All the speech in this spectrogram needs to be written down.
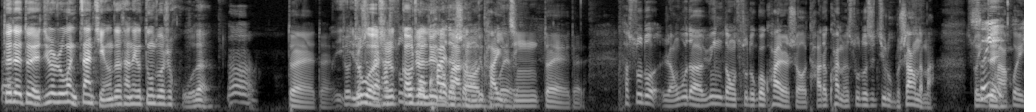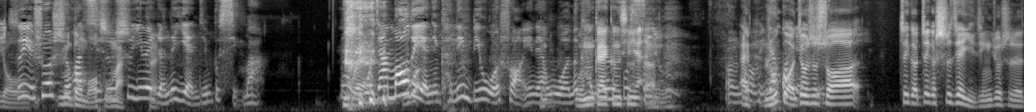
对对对，就是如果你暂停的，它那个动作是糊的。嗯，对对，如果是高帧率的时候，的话可能它已经对对，它速度人物的运动速度过快的时候，它的快门速度是记录不上的嘛，所所以它会有所以说实运话，其实动模糊嘛。是因为人的眼睛不行吧？那我家猫的眼睛肯定比我爽一点，我的我们该更肯定不行新眼睛了。嗯，哎如果就是说这个这个世界已经就是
